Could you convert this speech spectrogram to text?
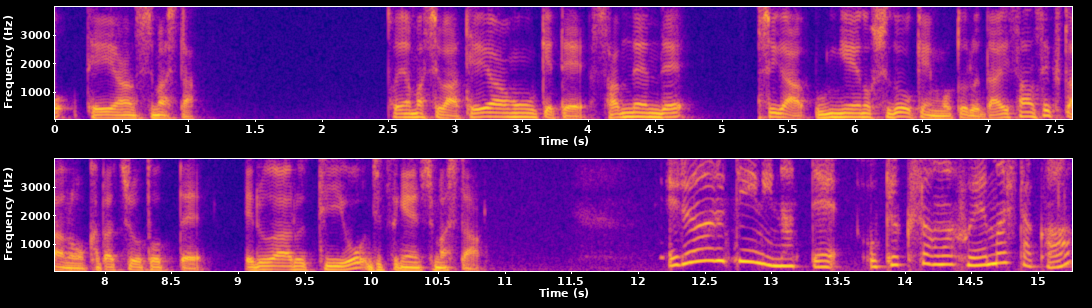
を提案しました。富山市は提案を受けて3年で市が運営の主導権を取る第三セクターの形をとって LRT を実現しました LRT になってお客さんは増えましたか？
